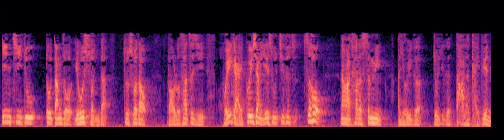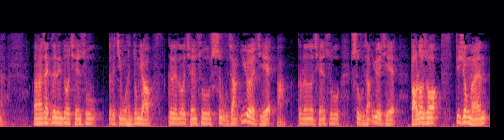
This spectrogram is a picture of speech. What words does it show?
因基督都当作有损的。就说到保罗他自己悔改归向耶稣基督之之后。那么他的生命啊有一个就一个大的改变了。那么在哥林多前书这个经文很重要，哥林多前书十五章一二节啊，哥林多前书十五章一二节，保罗说：“弟兄们，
